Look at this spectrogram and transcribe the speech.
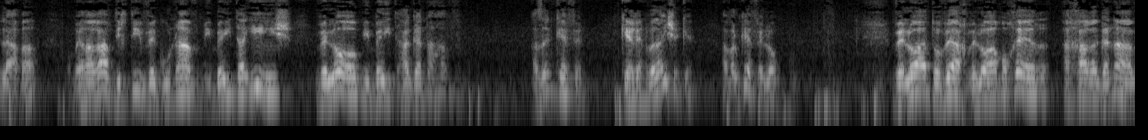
למה? אומר הרב, דכתיב וגונב מבית האיש ולא מבית הגנב. אז אין כפל. קרן ודאי שכן, אבל כפל לא. ולא הטובח ולא המוכר אחר הגנב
